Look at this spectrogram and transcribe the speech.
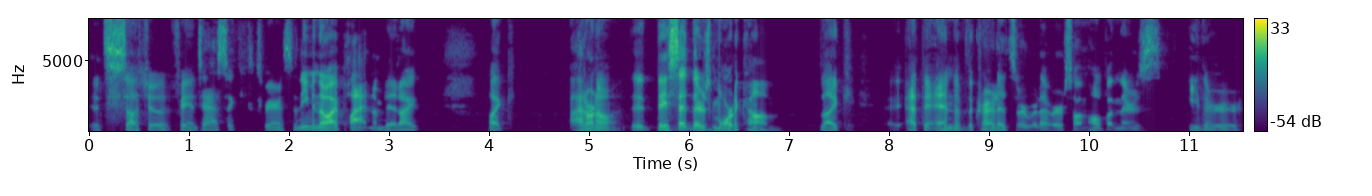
it's such a fantastic experience. And even though I platinumed it, I like I don't know. They- They said there's more to come, like at the end of the credits or whatever. So I'm hoping there's either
